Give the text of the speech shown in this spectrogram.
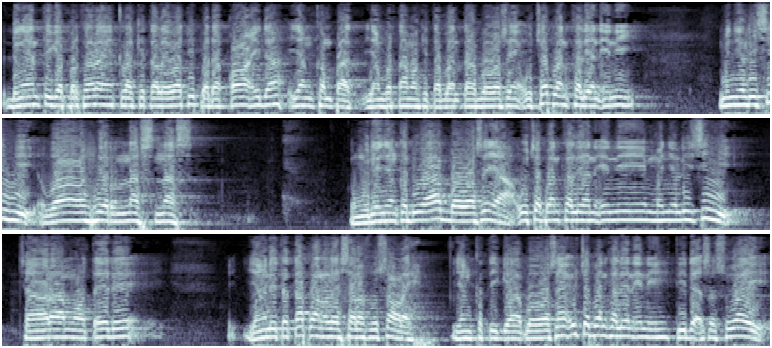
dengan tiga perkara yang telah kita lewati pada kaidah yang keempat. Yang pertama kita bantah bahwasanya ucapan kalian ini menyelisihi zahir nas-nas. Kemudian yang kedua bahwasanya ucapan kalian ini menyelisihi cara mutede yang ditetapkan oleh salafus saleh. Yang ketiga bahwasanya ucapan kalian ini tidak sesuai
